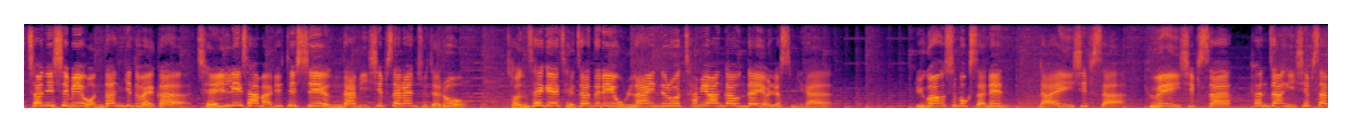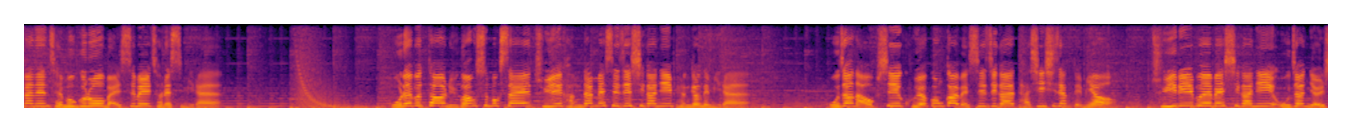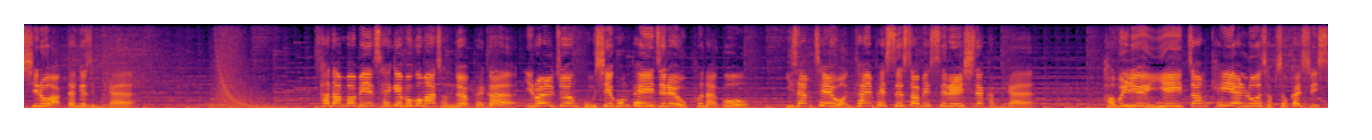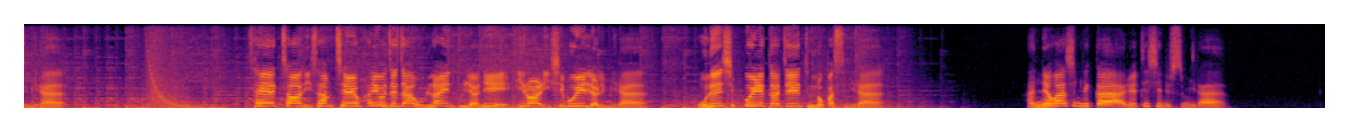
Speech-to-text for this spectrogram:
2022 원단 기도회가 제123 RUTC 응답 24란 주제로 전 세계 제자들이 온라인으로 참여한 가운데 열렸습니다. 류광수 목사는 나의 24, 교회 24, 현장 24라는 제목으로 말씀을 전했습니다. 올해부터 류광수 목사의 주일 강단 메시지 시간이 변경됩니다. 오전 9시 구역공과 메시지가 다시 시작되며 주일 일부 예배 시간이 오전 10시로 앞당겨집니다. 사단법인 세계보고마 전도협회가 1월 중 공식 홈페이지를 오픈하고 237 원타임 패스 서비스를 시작합니다. wea.kr로 접속할 수 있습니다. 새해 첫 237 화요제자 온라인 훈련이 1월 25일 열립니다. 오는 19일까지 등록받습니다. 안녕하십니까. RUTC 뉴스입니다.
